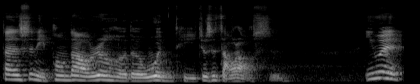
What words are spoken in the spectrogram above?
但是你碰到任何的问题，就是找老师，因为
